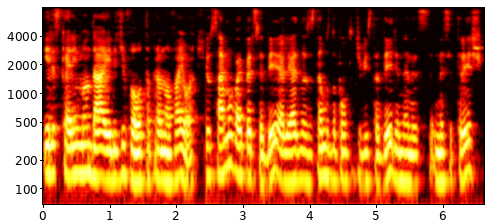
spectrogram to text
e eles querem mandar ele de volta para Nova York. E o Simon vai perceber, aliás, nós estamos do ponto de vista dele, né, nesse, nesse trecho,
